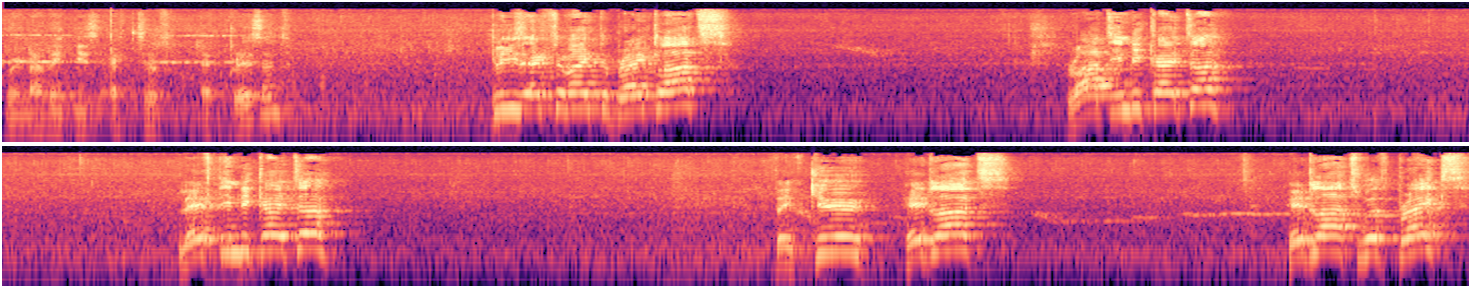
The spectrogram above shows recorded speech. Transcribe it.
where nothing is active at present. Please activate the brake lights. Right indicator. Left indicator. Thank you. Headlights. Headlights with brakes.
